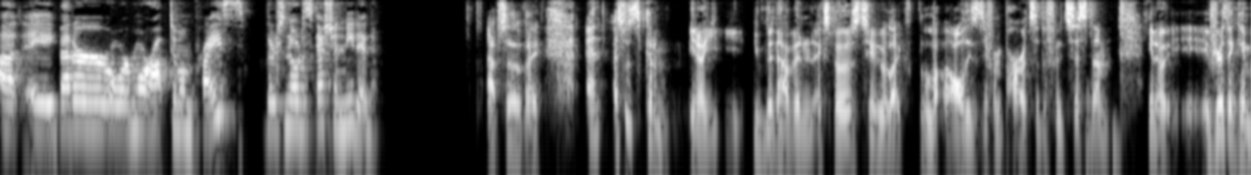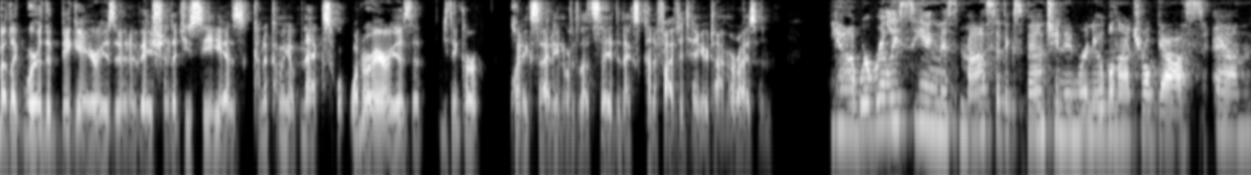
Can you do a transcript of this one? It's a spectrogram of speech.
at a better or more optimum price there's no discussion needed Absolutely, and I suppose kind of you know you, have been now been exposed to like all these different parts of the food system. You know, if you're thinking about like where are the big areas of innovation that you see as kind of coming up next, what are areas that you think are quite exciting over let's say the next kind of five to ten year time horizon? Yeah, we're really seeing this massive expansion in renewable natural gas and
